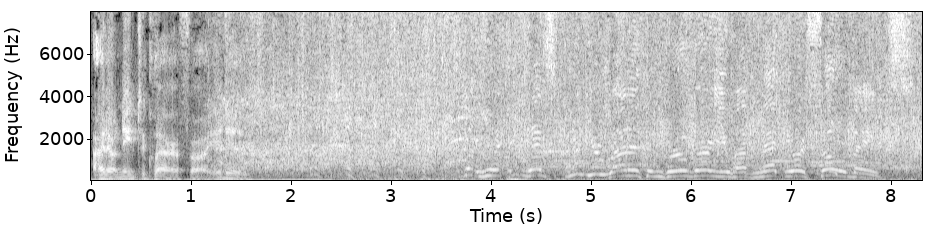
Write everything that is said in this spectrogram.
I don't need to clarify. It is. yes, you're, Jonathan Gruber, you have met your soulmates.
